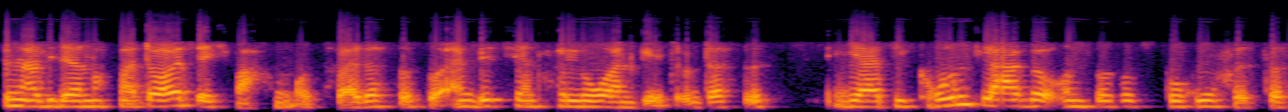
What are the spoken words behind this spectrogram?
immer wieder nochmal deutlich machen muss, weil das so ein bisschen verloren geht. Und das ist ja die Grundlage unseres Berufes, dass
